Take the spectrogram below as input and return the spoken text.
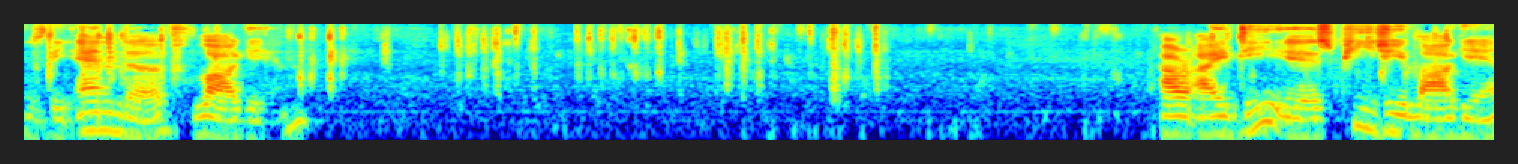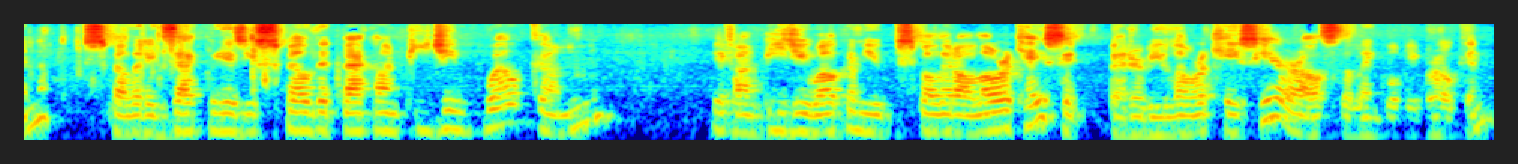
is the end of login. Our ID is PG login. Spell it exactly as you spelled it back on PG welcome. If on PG welcome you spelled it all lowercase, it better be lowercase here or else the link will be broken.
